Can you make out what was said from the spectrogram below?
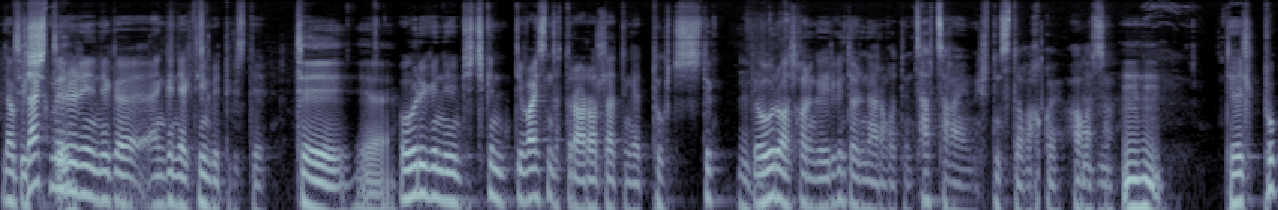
Тийм Black. Mirror-ийн нэг э, анги нь яг тийм байдаг үстэй. Тий. Өөрийг нь юм жижигхэн девайсын дотор оруулаад ингээд төгчдөг. Тэгээ өөрөө болохоор ингээд эргэн тойрны харангууд юм цав цагаан юм ертөнцтэй байгаа байхгүй юу? Хоогоосон. Аа. Тэгэл пүг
